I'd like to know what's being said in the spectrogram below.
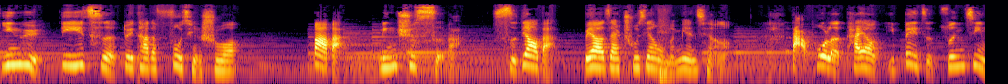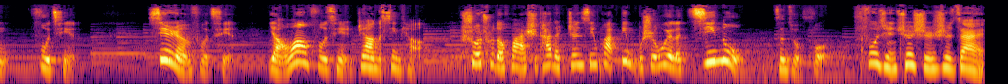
英玉第一次对他的父亲说：“爸爸，您去死吧，死掉吧，不要再出现我们面前了。”打破了他要一辈子尊敬父亲、信任父亲。仰望父亲这样的信条，说出的话是他的真心话，并不是为了激怒曾祖父。父亲确实是在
